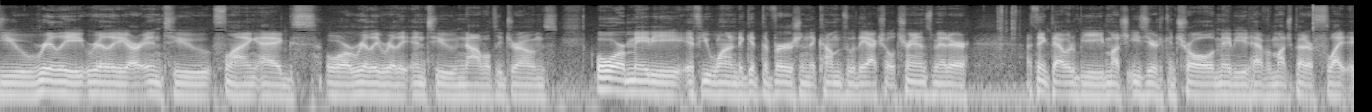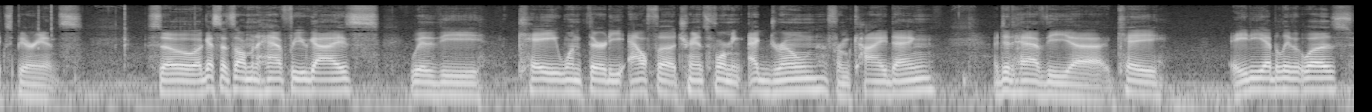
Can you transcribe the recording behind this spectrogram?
you really, really are into flying eggs or really, really into novelty drones. Or maybe if you wanted to get the version that comes with the actual transmitter, I think that would be much easier to control. And maybe you'd have a much better flight experience. So I guess that's all I'm gonna have for you guys with the K130 Alpha Transforming Egg Drone from Kaideng. I did have the uh, K80, I believe it was,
